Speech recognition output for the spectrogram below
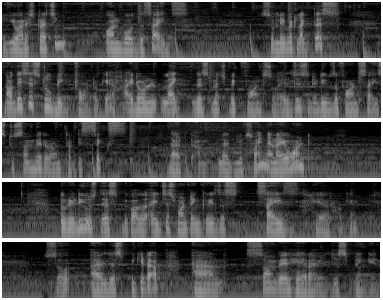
You are stretching on both the sides. So leave it like this. Now this is too big font okay? I don't like this much big font so i'll just reduce the font size to somewhere around 36 that um, that looks fine and i want to reduce this because i just want to increase the size here okay? So i'll just pick it up and somewhere here i will just bring in.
